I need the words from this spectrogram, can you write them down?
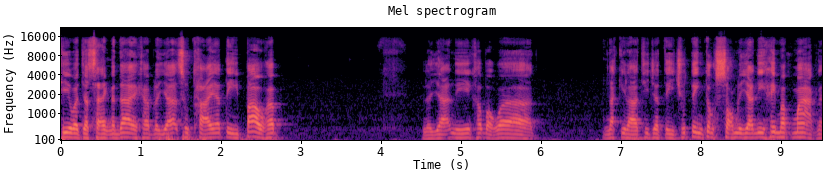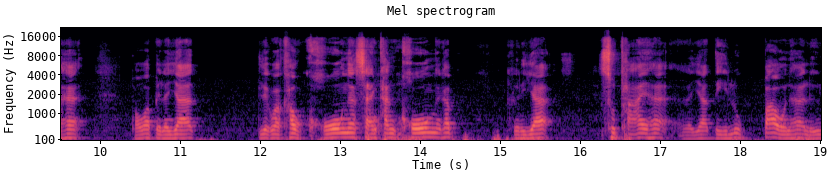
ที่ว่าจะแซงกันได้ครับ ระยะสุดท้ายตีเป้าครับ ระยะนี้เขาบอกว่านักกีฬาที่จะตีชุดติ้งต้องซ้อมระยะนี้ให้มาก ๆ นะฮะ เพราะว่าเป็นระยะ เรียกว่าเข้าโค้งนะแซงทางโค้งนะครับ คือระยะสุดท้ายฮะระยะตีลูกเป้านะฮะหรือ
